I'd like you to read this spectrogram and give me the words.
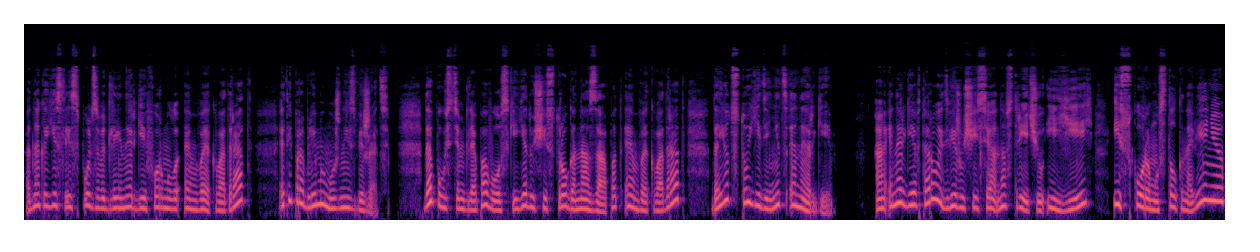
Однако если использовать для энергии формулу mv квадрат, этой проблемы можно избежать. Допустим, для повозки, едущей строго на запад, mv квадрат дает 100 единиц энергии. А энергия второй, движущейся навстречу и ей, и скорому столкновению,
